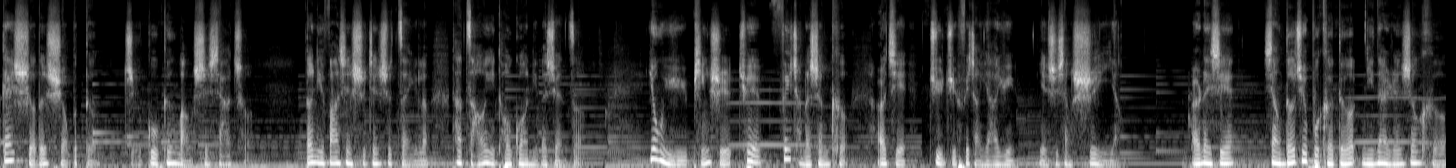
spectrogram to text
该舍的舍不得，只顾跟往事瞎扯。等你发现时间是贼了，他早已偷光你的选择。”用语平时却非常的深刻，而且句句非常押韵，也是像诗一样。而那些想得却不可得，你奈人生何？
